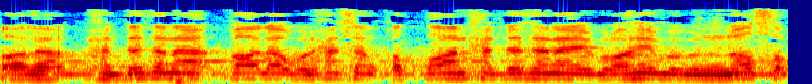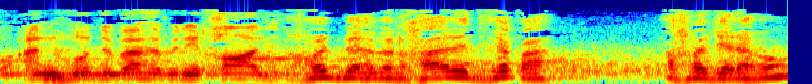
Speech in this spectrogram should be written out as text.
قال حدثنا قال أبو الحسن قطان حدثنا إبراهيم بن نصر عن هدبة بن خالد. هدبة بن خالد ثقة أخرج له؟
